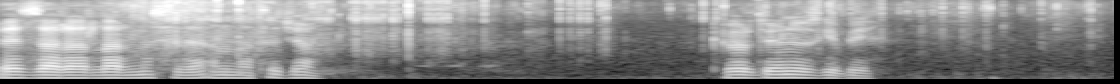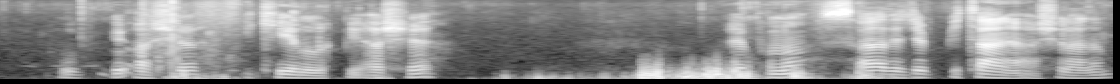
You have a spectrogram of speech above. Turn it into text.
ve zararlarını size anlatacağım. Gördüğünüz gibi bu bir aşı, iki yıllık bir aşı ve bunu sadece bir tane aşıladım.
